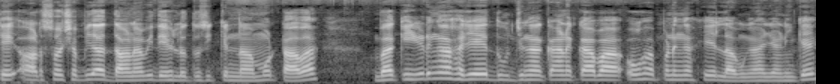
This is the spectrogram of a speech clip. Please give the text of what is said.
ਤੇ 826 ਦਾ ਦਾਣਾ ਵੀ ਦੇਖ ਲਓ ਤੁਸੀਂ ਕਿੰਨਾ ਮੋਟਾ ਵਾ। ਬਾਕੀ ਜਿਹੜੀਆਂ ਹਜੇ ਦੂਜੀਆਂ ਕਣਕਾਂ ਵਾ, ਉਹ ਆਪਣੀਆਂ ਇਹ ਲਵੀਆਂ ਜਾਣੀ ਕਿ।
